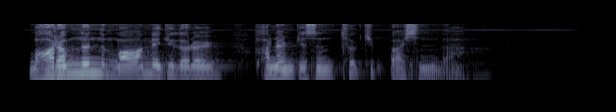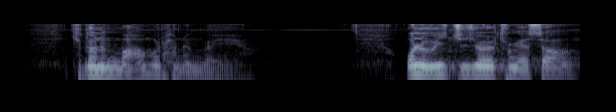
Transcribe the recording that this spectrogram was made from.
말 없는 마음의 기도를 하나님께서는 더 기뻐하신다. 기도는 마음을 하는 거예요. 오늘 우리 주조를 통해서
